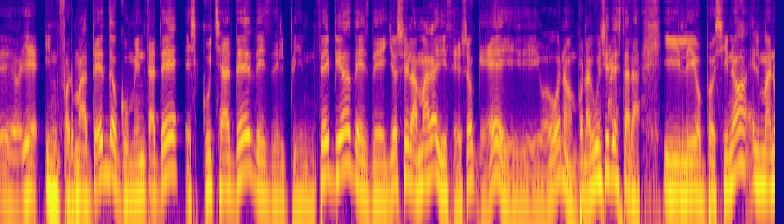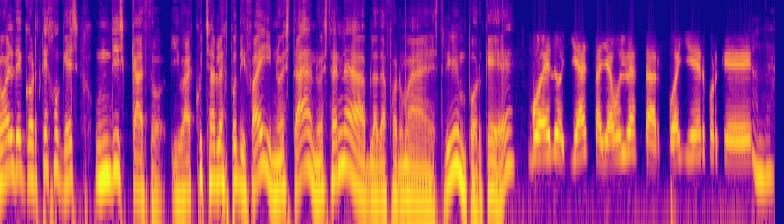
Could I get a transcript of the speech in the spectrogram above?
eh, oye, infórmate, documentate, escúchate desde el principio, desde Yo soy la maga, y dice, ¿eso qué? Y digo, bueno, por algún sitio estará. Y le digo, pues si no, el manual de cortejo, que es un discazo, y va a escucharlo a Spotify, y no está, no está en la plataforma en streaming, ¿por qué, eh? Bueno, ya está, ya vuelve a estar. Fue ayer porque Anda.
